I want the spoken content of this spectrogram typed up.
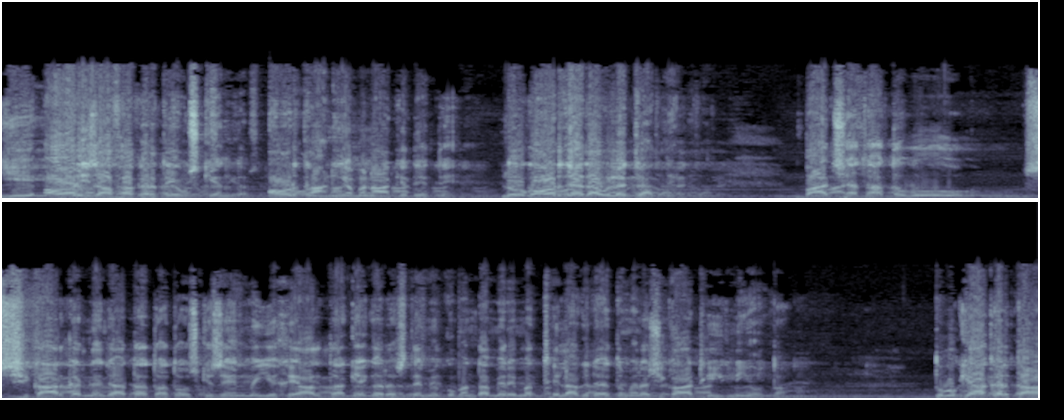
ये और इजाफा करते हैं उसके अंदर, और कहानियाँ बना के देते हैं, लोग और ज़्यादा उलझ जाते हैं। बादशाह था तो वो शिकार करने जाता था तो उसके जहन में ये ख्याल था कि अगर रस्ते में कोई बंदा मेरे मत्थे लग जाए तो मेरा शिकार ठीक नहीं होता। तो वो क्या करता,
